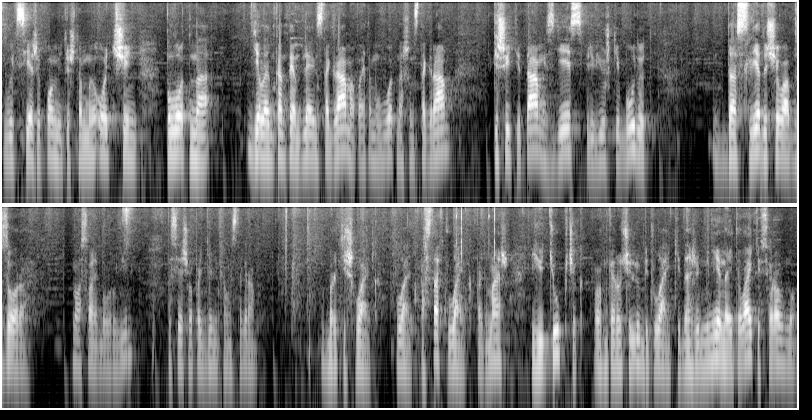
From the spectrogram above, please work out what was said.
Вы все же помните, что мы очень плотно делаем контент для Инстаграма, поэтому вот наш Инстаграм. Пишите там, и здесь, превьюшки будут. До следующего обзора. Ну а с вами был Рувим. До следующего понедельника в Инстаграм. Братиш, лайк, лайк, поставь лайк, понимаешь? Ютубчик, он, короче, любит лайки. Даже мне на эти лайки все равно.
